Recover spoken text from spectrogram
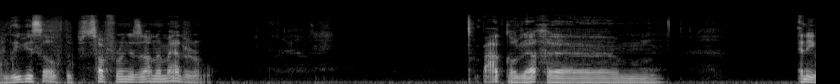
relieve yourself. The suffering is unimaginable. Any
